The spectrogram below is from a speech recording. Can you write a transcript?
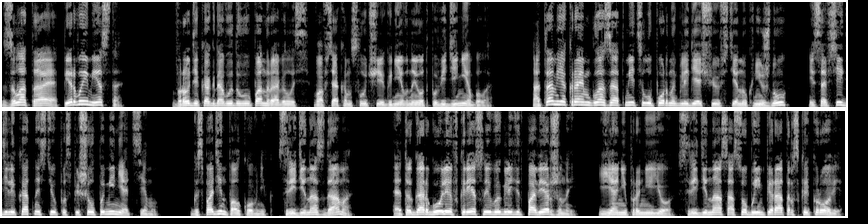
Золотая, первое место. Вроде как Давыдову понравилось, во всяком случае гневной отповеди не было. А там я краем глаза отметил упорно глядящую в стену княжну и со всей деликатностью поспешил поменять тему. «Господин полковник, среди нас дама. Эта горгулья в кресле выглядит поверженной. Я не про нее, среди нас особой императорской крови.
